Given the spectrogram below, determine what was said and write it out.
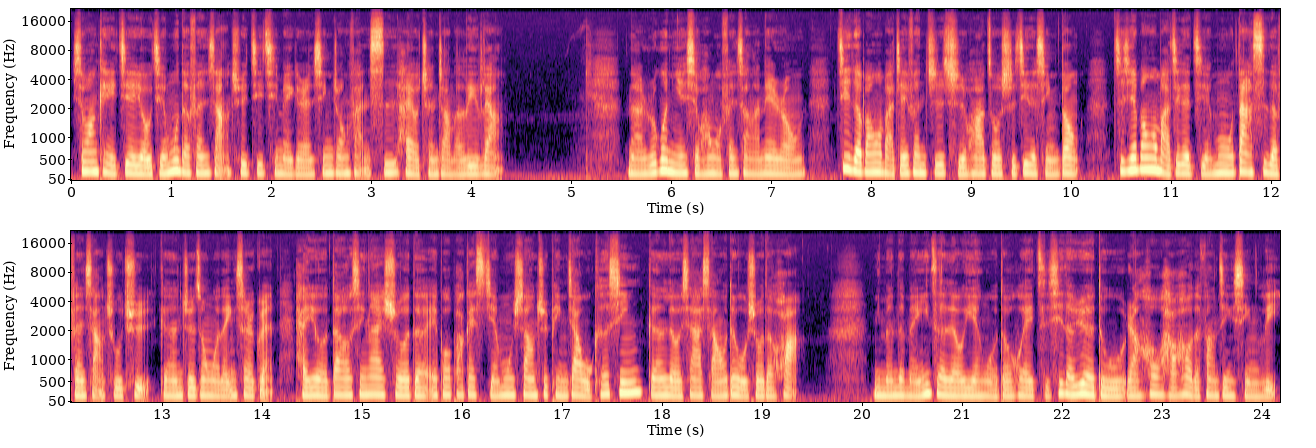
希望可以借由节目的分享，去激起每个人心中反思还有成长的力量。那如果你也喜欢我分享的内容，记得帮我把这份支持化作实际的行动，直接帮我把这个节目大肆的分享出去，跟追踪我的 Instagram，还有到新赖说的 Apple Podcast 节目上去评价五颗星，跟留下想要对我说的话。你们的每一则留言，我都会仔细的阅读，然后好好的放进心里。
